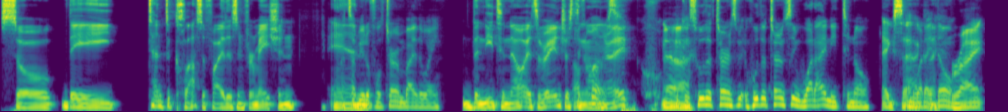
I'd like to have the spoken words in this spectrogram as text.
so they tend to classify this information and That's a beautiful term, by the way. the need to know it's a very interesting one right Yeah. Because who determines who determines what I need to know exactly and what I don't. Right.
